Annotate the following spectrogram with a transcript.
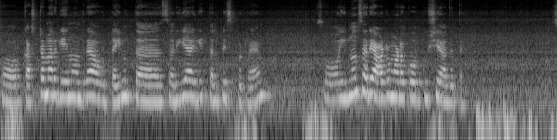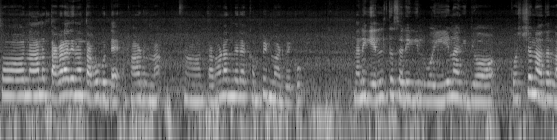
ಸೊ ಅವ್ರ ಕಸ್ಟಮರ್ಗೆ ಏನು ಅಂದರೆ, ಅವ್ರ ಟೈಮ್ ತ ಸರಿಯಾಗಿ ತಲುಪಿಸ್ಬಿಟ್ರೆ ಸೊ ಇನ್ನೊಂದು ಸಾರಿ ಆರ್ಡ್ರ್ ಮಾಡೋಕ್ಕೂ ಅವ್ರು ಖುಷಿ ಆಗುತ್ತೆ. ಸೊ ನಾನು ತಗೊಳ್ಳೋದಿನ ತಗೋಬಿಟ್ಟೆ ಆರ್ಡ್ರನ್ನ ತಗೊಂಡಾದ್ಮೇಲೆ ಕಂಪ್ಲೀಟ್ ಮಾಡಬೇಕು. ನನಗೆ ಎಲ್ತ್ ಸರಿಗಿಲ್ವೋ, ಏನಾಗಿದೆಯೋ ಕ್ವಶನ್ ಅದಲ್ಲ.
